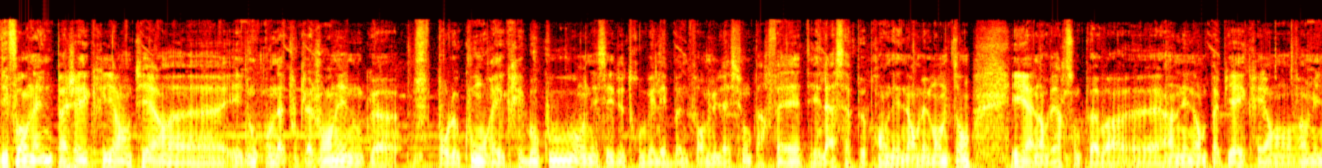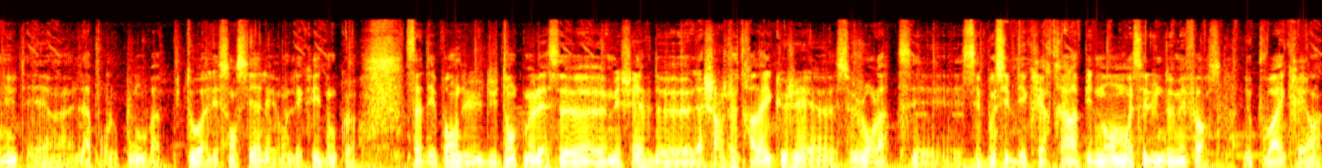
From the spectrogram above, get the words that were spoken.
des fois on a une page à écrire entière euh, et donc on a toute la journée. Donc euh, pour le coup on réécrit beaucoup, on essaye de trouver les bonnes formulations parfaites et là ça peut prendre énormément de temps. Et à l'inverse on peut avoir euh, un énorme papier à écrire en 20 minutes et là pour le coup on va plutôt à l'essentiel et on l'écrit. Donc ça dépend du, du temps que me laissent mes chefs, de la charge de travail que j'ai ce jour-là. C'est possible d'écrire très rapidement. Moi, c'est l'une de mes forces de pouvoir écrire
